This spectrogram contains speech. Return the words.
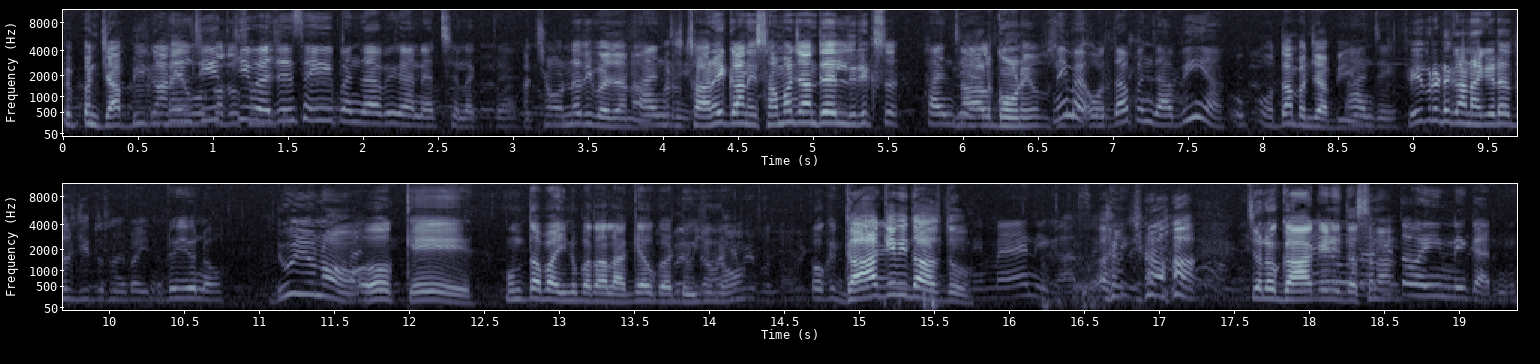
ਫਿਰ ਪੰਜਾਬੀ ਗਾਣੇ ਉਹ दिलजीत ਕਦੋਂ की वजह से ही पंजाबी गाने अच्छे लगते हैं ਅੱਛਾ ਉਹਨਾਂ ਦੀ ਵਜ੍ਹਾ ਨਾਲ ਫਿਰ ਸਾਰੇ ਗਾਣੇ ਸਮਝ ਆਉਂਦੇ ਲਿਰਿਕਸ हाँ जी ਨਾਲ ਗਾਉਣੇ ਹੋ ਤੁਸੀਂ नहीं मैं उड़ता पंजाबी हाँ ਉਦਾਂ ਪੰਜਾਬੀ ਹਾਂਜੀ। ਫੇਵਰਿਟ ਗਾਣਾ ਕਿਹੜਾ ਦਲਜੀਤ ਦੋਸਾਂਝ ਭਾਈ ਦਾ do you know do you know okay ਹੁਣ ਤਾਂ ਭਾਈ ਨੂੰ ਪਤਾ ਲੱਗ ਗਿਆ ਹੋਊਗਾ ਡੂ ਯੂ ਨੋ ਓਕੇ ਗਾ ਕੇ ਵੀ ਦੱਸ ਦਿਓ ਮੈਂ ਨਹੀਂ ਗਾ ਸਕਦੀ। ਚਲੋ ਗਾ ਕੇ ਨਹੀਂ ਦੱਸਣਾ। ਤਾਂ ਹੀ ਨਹੀਂ ਕਰਨੀ।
